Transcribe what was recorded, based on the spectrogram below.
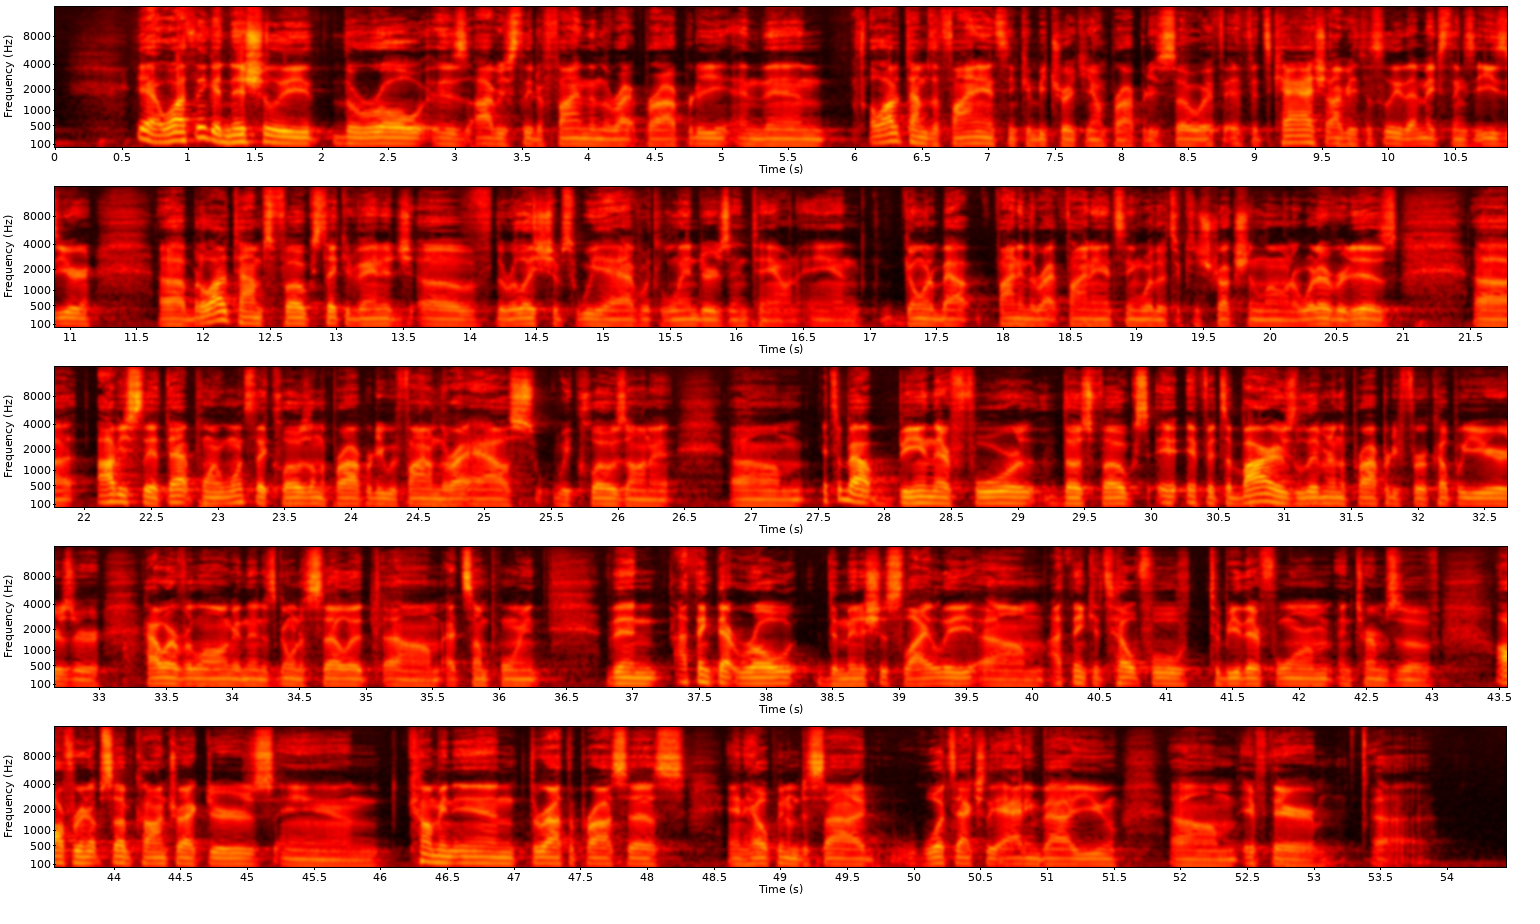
Yeah, well, I think initially the role is obviously to find them the right property, and then a lot of times the financing can be tricky on properties. So if, if it's cash, obviously that makes things easier. Uh, but a lot of times folks take advantage of the relationships we have with lenders in town and going about finding the right financing, whether it's a construction loan or whatever it is. Uh, obviously, at that point, once they close on the property, we find them the right house, we close on it. Um, it's about being there for those folks. If it's a buyer who's living in the property for a couple years or however long and then is going to sell it um, at some point, then I think that role diminishes slightly. Um, I think it's helpful to be there for them in terms of offering up subcontractors and coming in throughout the process and helping them decide what's actually adding value. Um, if they're uh,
